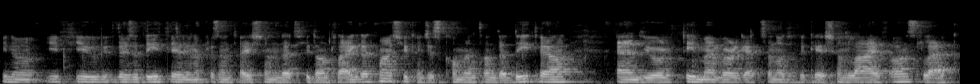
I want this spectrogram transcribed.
you know, if you if there's a detail in a presentation that you don't like that much, you can just comment on that detail, and your team member gets a notification live on Slack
